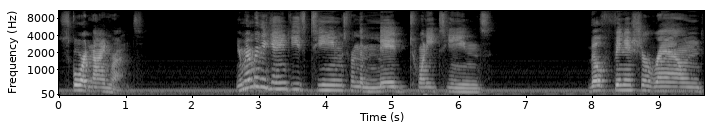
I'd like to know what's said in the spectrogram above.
scored nine runs. You remember the Yankees teams from the mid 20 teens? They'll finish around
